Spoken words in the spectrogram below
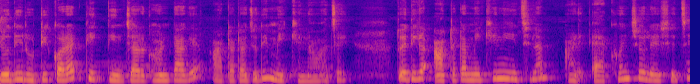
যদি রুটি করার ঠিক তিন চার ঘণ্টা আগে আটাটা যদি মেখে নেওয়া যায়। তো এদিকে আটাটা মেখে নিয়েছিলাম আর এখন চলে এসেছে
